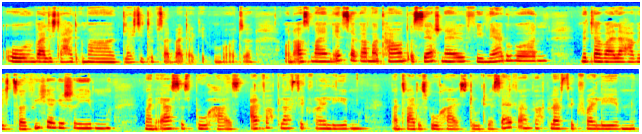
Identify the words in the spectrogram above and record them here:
Und weil ich da halt immer gleich die Tipps halt weitergeben wollte. Und aus meinem Instagram-Account ist sehr schnell viel mehr geworden. Mittlerweile habe ich zwei Bücher geschrieben. Mein erstes Buch heißt Einfach plastikfrei leben. Mein zweites Buch heißt Do It Yourself einfach plastikfrei leben.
